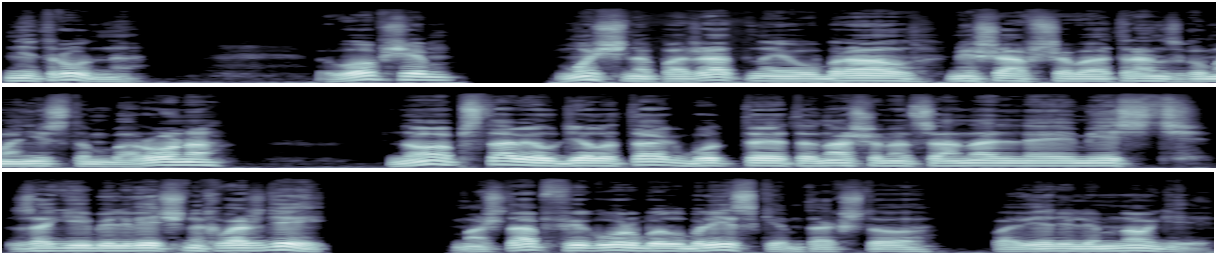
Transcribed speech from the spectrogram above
нетрудно. В общем, мощно пожатный убрал мешавшего трансгуманистам барона, но обставил дело так, будто это наша национальная месть за гибель вечных вождей. Масштаб фигур был близким, так что поверили многие.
